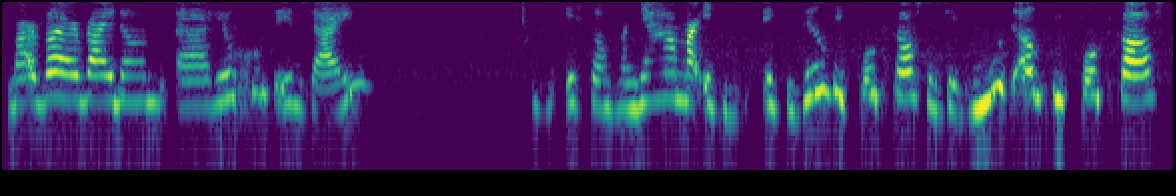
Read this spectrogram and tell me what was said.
Maar waar wij dan uh, heel goed in zijn, is dan van ja, maar ik, ik wil die podcast, dus ik moet ook die podcast.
